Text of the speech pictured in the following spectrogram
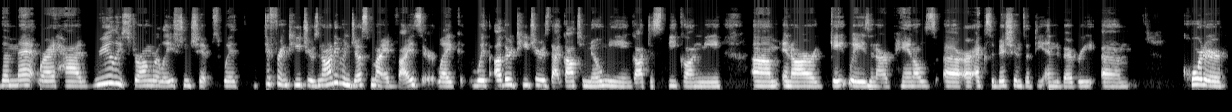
the Met where I had really strong relationships with different teachers, not even just my advisor, like with other teachers that got to know me and got to speak on me um, in our gateways and our panels, uh, our exhibitions at the end of every um, quarter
